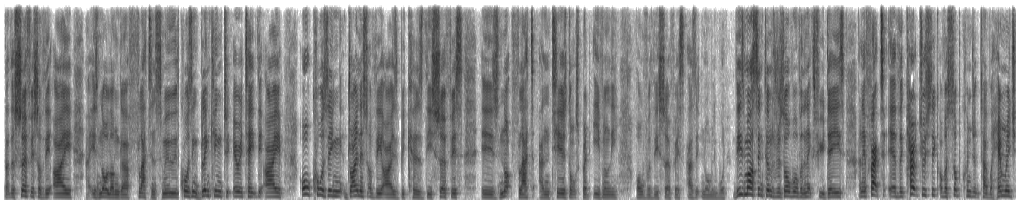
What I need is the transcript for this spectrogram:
that the surface of the eye uh, is no longer flat and smooth, causing blinking to irritate the eye or causing dryness of the eyes because the surface is not flat and tears don't spread evenly over the surface as it normally would. These mild symptoms resolve over the next few days and in fact uh, the characteristic of a subconjunctival hemorrhage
